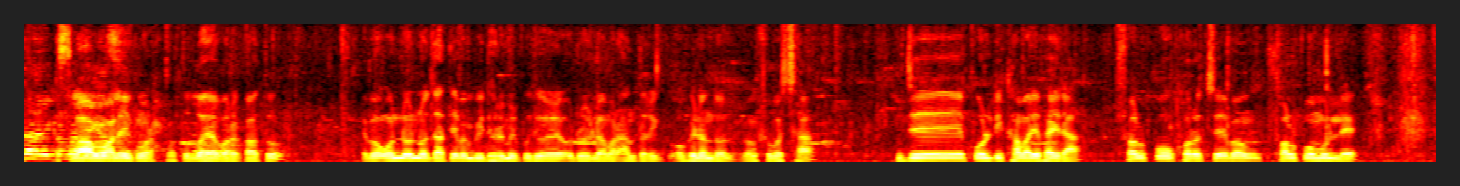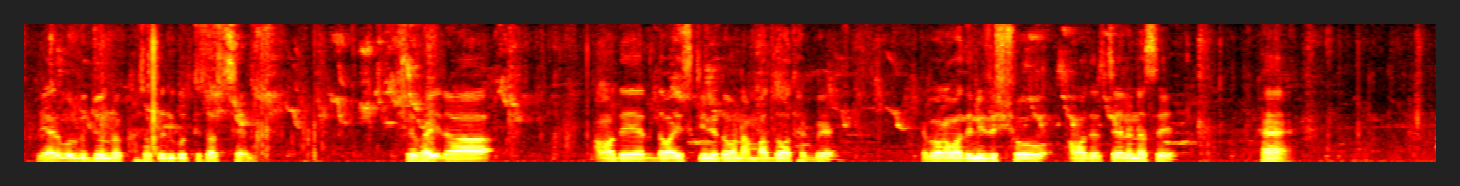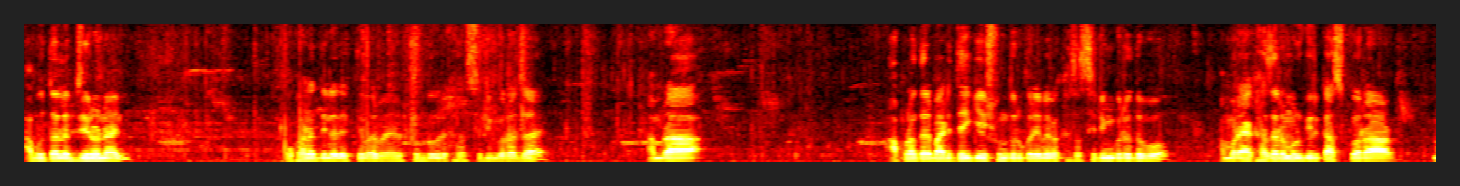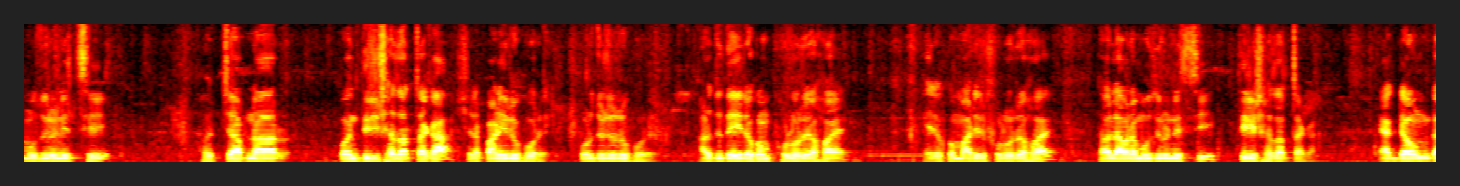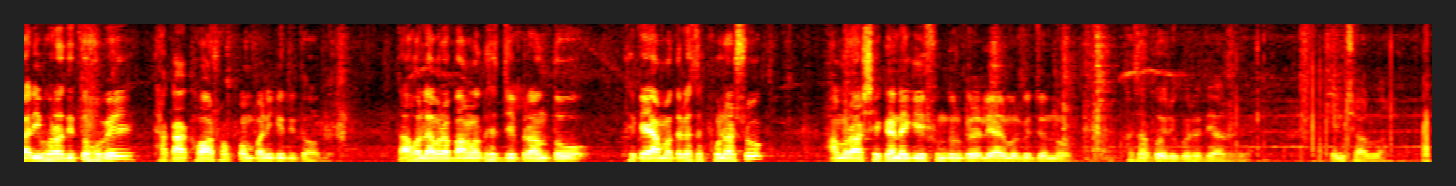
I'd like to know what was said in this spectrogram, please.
আসসালামু আলাইকুম রহমতুল্লাহ বারকাত এবং অন্য অন্য জাতি এবং বিধর্মীর প্রতি রইল আমার আন্তরিক অভিনন্দন এবং শুভেচ্ছা। যে পোলট্রি খামারি ভাইরা স্বল্প খরচে এবং স্বল্প মূল্যে লেয়ার মুরগির জন্য খাঁচা তৈরি করতে চাচ্ছেন, সে ভাইরা আমাদের দেওয়া স্ক্রিনে দেওয়া নাম্বার দেওয়া থাকবে এবং আমাদের নিজস্ব আমাদের চ্যানেল আছে। হ্যাঁ আবু তালেব জিরো নাইন ওখানে দিলে দেখতে পারবেন সুন্দর করে সেটিং করা যায়। আমরা আপনাদের বাড়িতে গিয়ে সুন্দর করে এভাবে খাঁচা সেটিং করে দেবো। আমরা এক হাজার মুরগির কাজ করার মজুরি নিচ্ছি। হচ্ছে আপনার পঁয়ত্রিশ হাজার টাকা, সেটা পানির উপরে পর্যটের উপরে। আর যদি এইরকম ফ্লোরে হয় এরকম মাটির ফ্লোরে হয়, তাহলে আমরা মজুরি নিচ্ছি তিরিশ হাজার টাকা। এক ডাউন গাড়ি ভাড়া দিতে হবে, থাকা খাওয়া সব কোম্পানিকে দিতে হবে। তাহলে আমরা বাংলাদেশের যে প্রান্ত থেকে আমাদের কাছে ফোন আসুক, আমরা সেখানে গিয়ে সুন্দর করে লেয়ার মুরগির জন্য খাঁচা তৈরি করে দিয়ে আসব, ইনশাআল্লাহ।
